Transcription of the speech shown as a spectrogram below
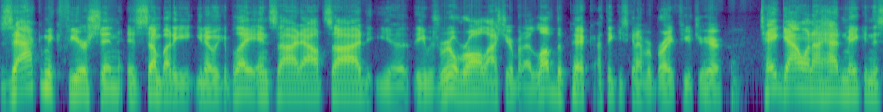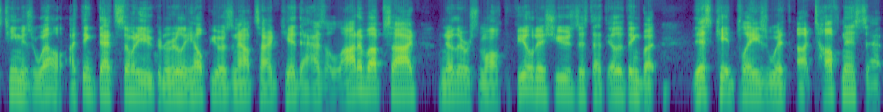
Zech McPhearson is somebody, you know, he can play inside, outside. He, uh, he was real raw last year, but I love the pick. I think he's going to have a bright future here. Tay Gowan, I had making this team as well. I think that's somebody who can really help you as an outside kid that has a lot of upside. I know there were some off the field issues, this, that, the other thing, but this kid plays with a toughness that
